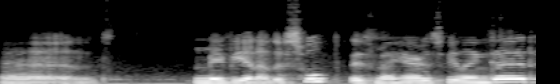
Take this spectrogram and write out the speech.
And maybe another swoop if my hair is feeling good.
